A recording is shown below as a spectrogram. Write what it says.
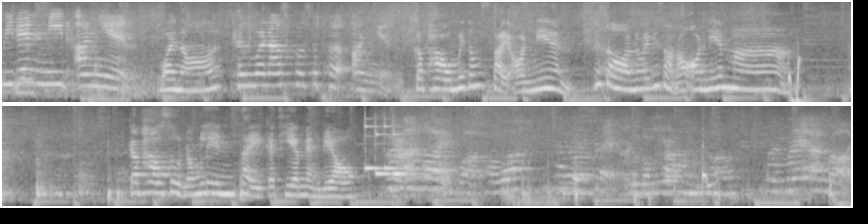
we didn't need onion. why not Because we're not supposed to put onion. กะเพราไม่ต้องใส่ออนเนียน พี่สอนทำไมพี่สอนเอาออนเนียนมา กะเพราสูตรน้องลินใส่กระเทียมอย่างเดียว อร่อยกว่าเพราะว่าถ้าเราใส่อันนี้มันไม่อร่อย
